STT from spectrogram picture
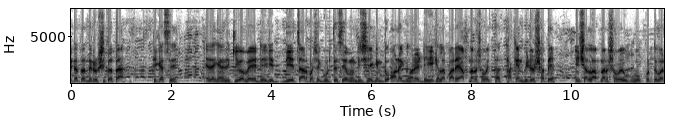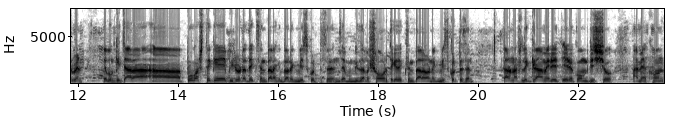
এটা তাদের রসিকতা, ঠিক আছে? এই দেখেন যে কীভাবে ঢেকি দিয়ে চারপাশে ঘুরতেছে এবং কি সে কিন্তু অনেক ধরনের ঢেকি খেলা পারে। আপনারা সবাই থাকেন ভিডিওর সাথে। ইনশাল্লাহ আপনারা সবাই উপভোগ করতে পারবেন। এবং কি যারা প্রবাস থেকে ভিডিওটা দেখছেন, তারা কিন্তু অনেক মিস করতেছেন। এবং কি যারা শহর থেকে দেখছেন, তারা অনেক মিস করতেছেন। কারণ আসলে গ্রামের এ- এরকম দৃশ্য আমি এখন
